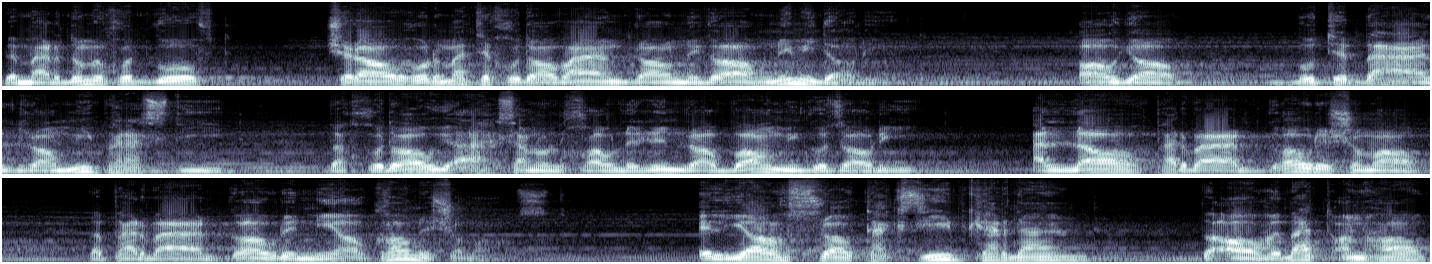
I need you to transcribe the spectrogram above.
به مردم خود گفت چرا حرمت خداوند را نگاه نمی دارید آیا بت بعل را می پرستید و خدای احسن الخالقین را وامی گذارید الله پروردگار شما و پروردگار نیاکان شماست. الیاس را تکذیب کردند و عاقبت آنها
